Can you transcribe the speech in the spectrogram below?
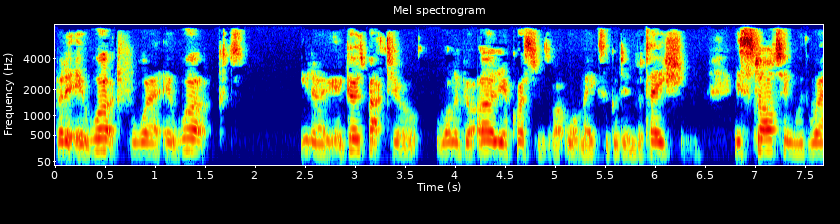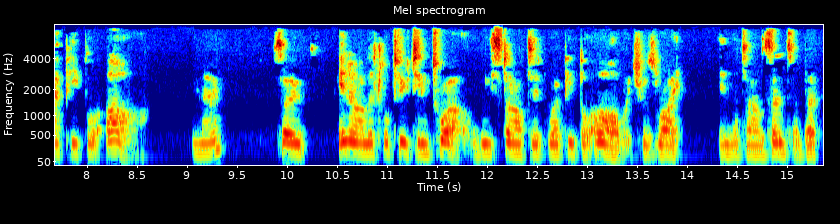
but it, it worked for where it worked you know, it goes back to your, one of your earlier questions about what makes a good invitation is starting with where people are, you know? So in our little tooting twirl, we started where people are, which was right in the town centre. But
